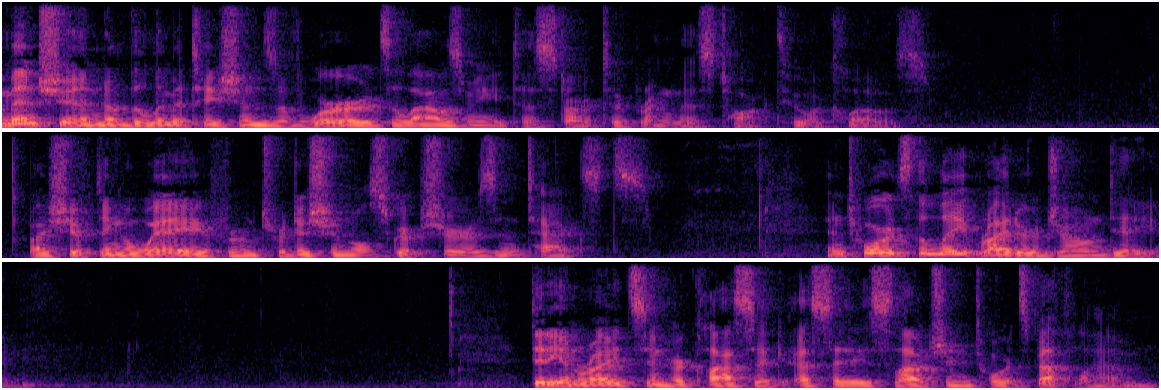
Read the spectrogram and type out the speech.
mention of the limitations of words allows me to start to bring this talk to a close. By shifting away from traditional scriptures and texts and towards the late writer Joan Didion. Didion writes in her classic essay, Slouching Towards Bethlehem,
